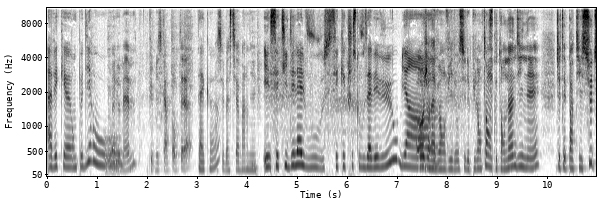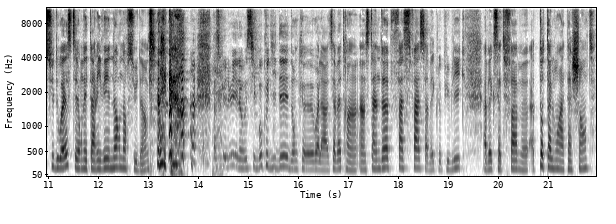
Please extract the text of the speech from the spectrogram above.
avec euh, on peut dire ou Bah, le même que Miss Carpenter. D'accord. Sébastien Marnier. Et cette idée-là, elle vous, c'est quelque chose que vous avez vu ou bien Oh, j'en avais envie aussi depuis longtemps. Écoute, en un dîner, j'étais partie sud-sud-ouest et on est arrivé nord-nord-sud. hein. D'accord. Parce que lui, il a aussi beaucoup d'idées. Donc euh, voilà, ça va être un, un stand-up face-face avec le public, avec cette femme euh, totalement attachante,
